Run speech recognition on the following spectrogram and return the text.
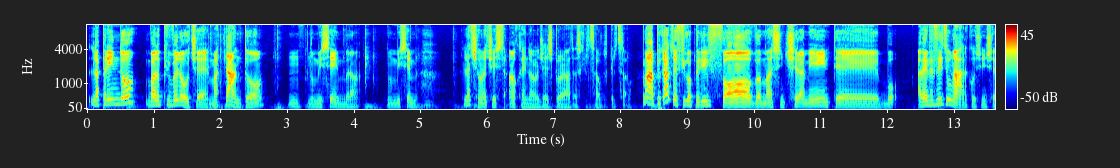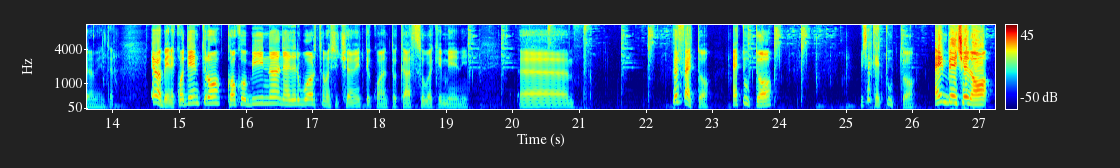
la, prendo, vado più veloce. Ma tanto? Mm, non mi sembra. Non mi sembra. Là c'è una cesta. Ok, no, l'ho già esplorata. Scherzavo, scherzavo. Ma più che altro è figo per il FOV. Ma sinceramente. Boh. Avrei preferito un arco, sinceramente. E va bene, qua dentro Coco Bean, Netherworld. Ma sinceramente, quanto cazzo vuoi che meni? Ehm. Perfetto. È tutto? Mi sa che è tutto. E invece no.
